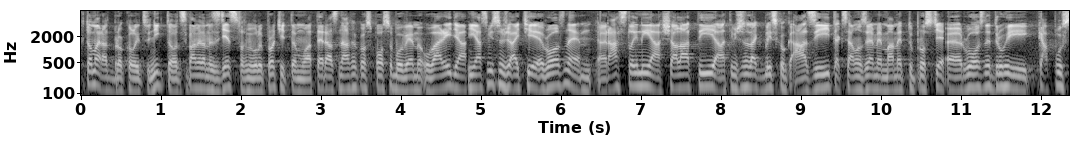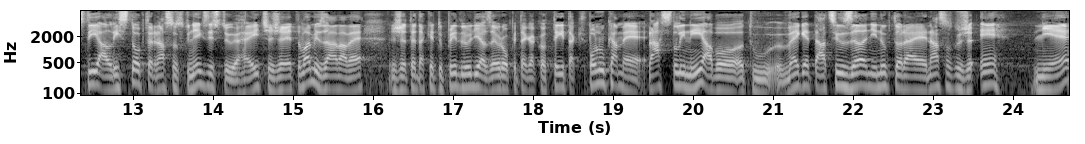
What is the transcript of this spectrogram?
kto má rád brokolicu? Nikto. Si pamätáme z detstva, sme boli proti tomu a teraz na toľko spôsobov vieme uvariť. A ja si myslím, že aj tie rôzne rastliny a šalaty a tým, že sme tak blízko k Ázii, tak samozrejme máme tu proste e, rôzne druhy kapusty a listov, ktoré na Slovensku neexistujú. Hej. Čiže je to veľmi zaujímavé, že teda keď tu prídu ľudia z Európy tak ako ty, tak ponúkame rastliny alebo tú vegetáciu, zeleninu, ktorá je na Slovensku, že eh, nie.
